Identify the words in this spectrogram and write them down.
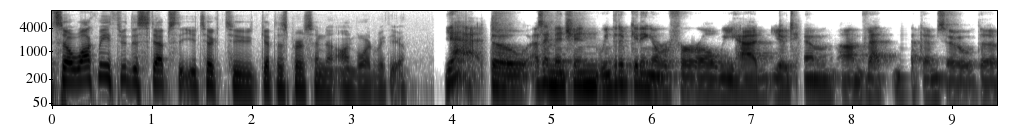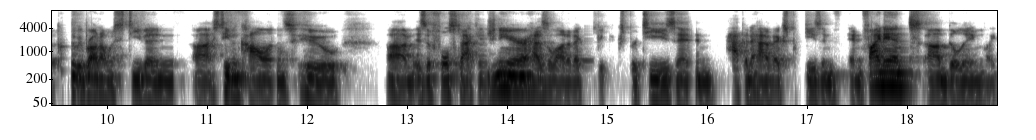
so walk me through the steps that you took to get this person on board with you yeah. So as I mentioned, we ended up getting a referral. We had Yotam um, vet, vet them. So the person we brought on was Stephen uh, Stephen Collins, who um, is a full stack engineer, has a lot of expertise and happen to have expertise in, in finance, um, building like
